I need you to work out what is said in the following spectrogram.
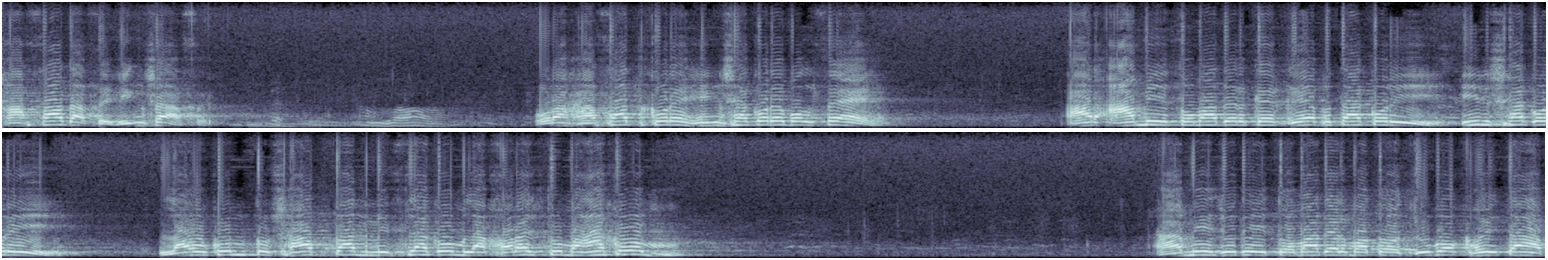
হাসাদ আছে, হিংসা আছে। ওরা হাসাদ করে, হিংসা করে বলছে, আর আমি তোমাদেরকে গ্রেফতা করি, ঈর্ষা করি। লাউ কুনতু সাববান মিসলাকুম, লা খরাজতু মাআকুম। আমি যদি তোমাদের মতো যুবক হইতাম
